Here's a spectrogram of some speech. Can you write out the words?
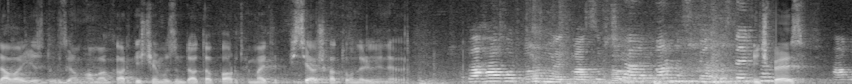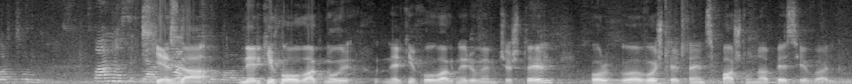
լավ է ես դուրս գամ համակարգից, չեմ ուզում դատապարտեմ, այդ այդպիսի աշխատողներ են եղել։ Բա հաղորդում այդ մասով չի։ Պարոն Ասկյան, Ինչպես։ Հաղորդում։ Ես դա ներքին խողովակներով ներքին խողովակներով եմ ճշտել, որ ոչ թե տենց պաշտոնապես եւ այլն։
